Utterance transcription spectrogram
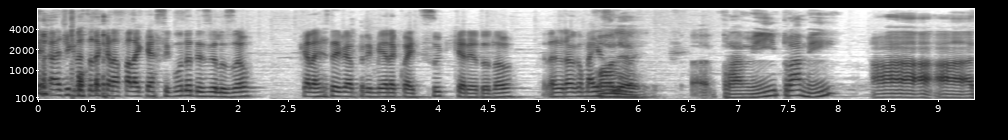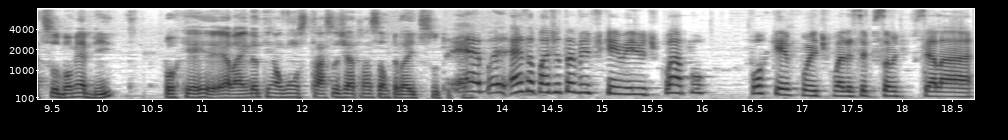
Eu acho engraçado que ela fala que é a segunda desilusão. Que ela já teve a primeira com a Itsuki, querendo ou não. Ela joga mais Olha, uma. pra mim, pra mim, a, a Tsubame é bi, porque ela ainda tem alguns traços de atração pela Itsuki. É, essa parte eu também fiquei meio tipo, ah, por, por que foi tipo, uma decepção? Tipo, se ela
